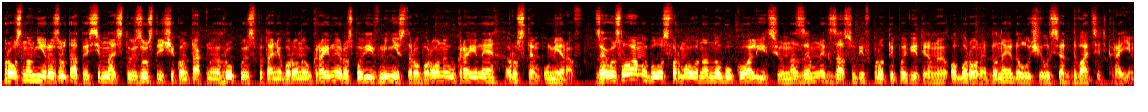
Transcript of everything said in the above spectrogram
Про основні результати 17-ї зустрічі контактної групи з питань оборони України розповів міністр оборони України Рустем Умєров. За його словами, було сформовано нову коаліцію наземних засобів протиповітряної оборони. До неї долучилися 20 країн.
